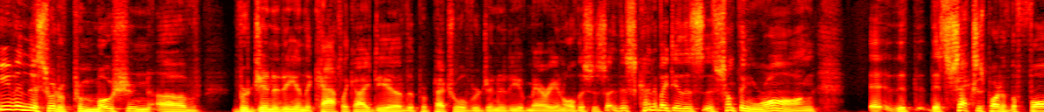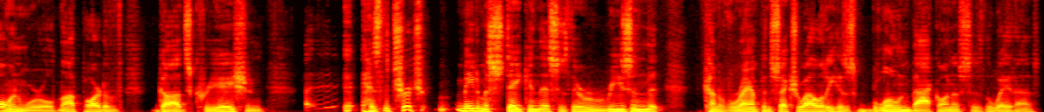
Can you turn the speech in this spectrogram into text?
even this sort of promotion of virginity and the Catholic idea of the perpetual virginity of Mary and all this is this kind of idea there's, there's something wrong, uh, that, that sex is part of the fallen world, not part of God's creation. Uh, has the church made a mistake in this? Is there a reason that kind of rampant sexuality has blown back on us as the way it has?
